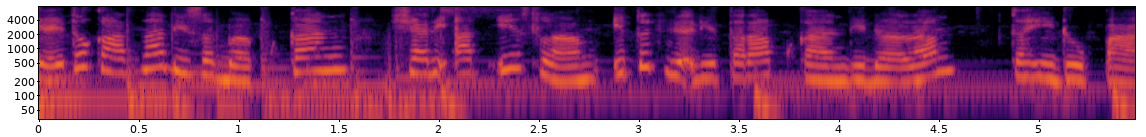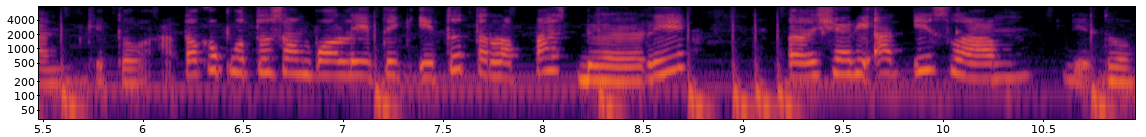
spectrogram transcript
yaitu karena disebabkan syariat Islam itu tidak diterapkan di dalam kehidupan gitu atau keputusan politik itu terlepas dari uh, syariat Islam gitu.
